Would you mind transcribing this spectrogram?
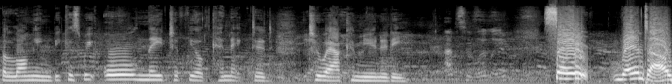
belonging, because we all need to feel connected to our community. Absolutely. So, Randa,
